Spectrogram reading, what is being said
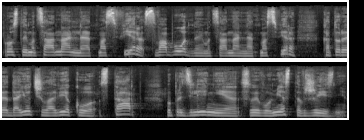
просто эмоциональная атмосфера, свободная эмоциональная атмосфера, которая дает человеку старт в определении своего места в жизни.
